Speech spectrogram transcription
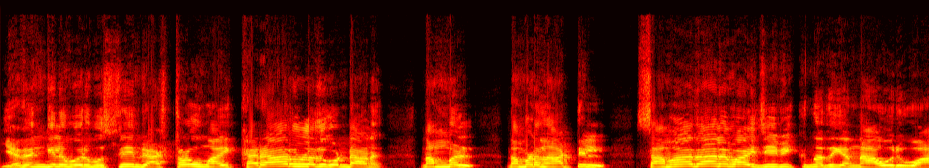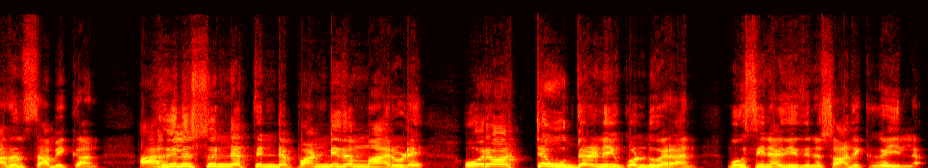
ഏതെങ്കിലും ഒരു മുസ്ലിം രാഷ്ട്രവുമായി കരാറുള്ളത് കൊണ്ടാണ് നമ്മൾ നമ്മുടെ നാട്ടിൽ സമാധാനമായി ജീവിക്കുന്നത് എന്ന ആ ഒരു വാദം സ്ഥാപിക്കാൻ അഖിലുസുന്നത്തിന്റെ പണ്ഡിതന്മാരുടെ ഒരൊറ്റ ഉദ്ധരണിയും കൊണ്ടുവരാൻ മുഹ്സിൻ അജീദിന് സാധിക്കുകയില്ല.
